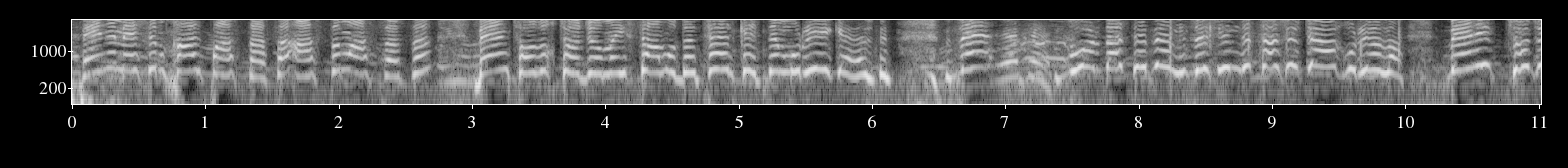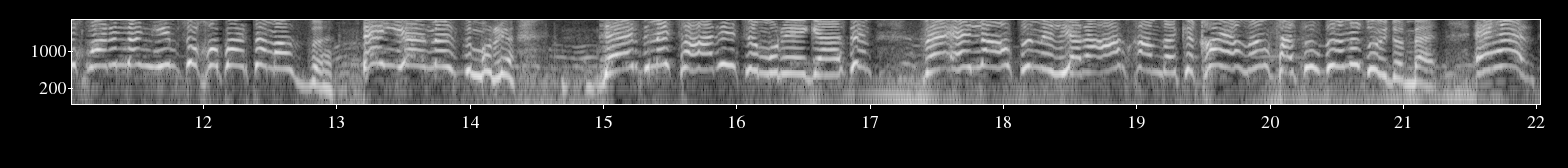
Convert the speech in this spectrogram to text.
Benim eşim kalp hastası, astım hastası. Ben çoluk çocuğumu İstanbul'da terk ettim, buraya geldim. Ve burada tepemizde şimdi taş ocağı kuruyorlar. Beni çocuklarımdan kimse kopartamazdı. Ben gelmezdim buraya. Derdime çare için buraya geldim. Ve 56 milyara arkamdaki kayalığın satıldığını duydum ben. Eğer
